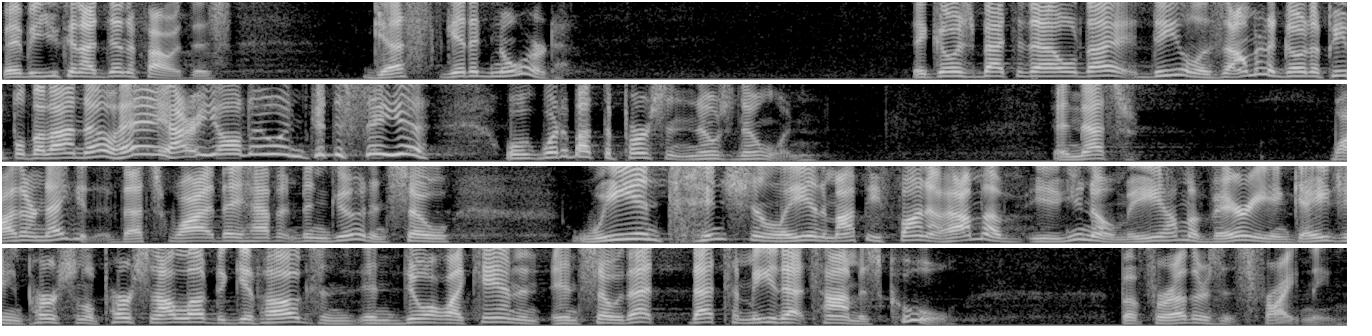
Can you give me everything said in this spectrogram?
Maybe you can identify with this. Guests get ignored. It goes back to that old deal is I'm going to go to people that I know. Hey, how are y'all doing? Good to see you. Well, what about the person that knows no one? And that's why they're negative. That's why they haven't been good. And so we intentionally, and it might be fun. I'm a, you know me, I'm a very engaging, personal person. I love to give hugs and, and do all I can. And, and so that, that to me, that time is cool. But for others, it's frightening.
